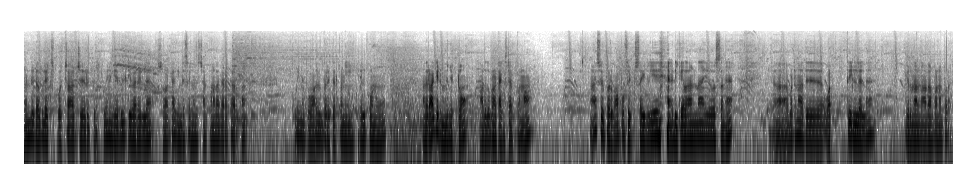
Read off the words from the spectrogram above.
ரெண்டு டபுள் எக்ஸ்போ சார்ஜ் இருக்குது குயினுக்கு எபிலிட்டி வேறு இல்லை. ஸோ அட்டாக் இந்த சைட்லேருந்து ஸ்டார்ட் பண்ணால் தான் கரெக்டாக இருக்கும். குயினுக்கு வால் பிரேக்கர் பண்ணி ஹெல்ப் பண்ணுவோம். அந்த ராக்கெட் முடிஞ்சிட்டோம். அதுக்கப்புறம் அட்டாக் ஸ்டார்ட் பண்ணலாம். ஆஸ் இப்போ இருக்கும் ஆப்போசிட் சைட்லேயே அடிக்கலான்னு தான் யோசனை. பட் ஆனால் அது ஒர்க் ஒர்த்து இல்லைல்ல? இருந்தாலும் நான் தான் பண்ண போகிறேன்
